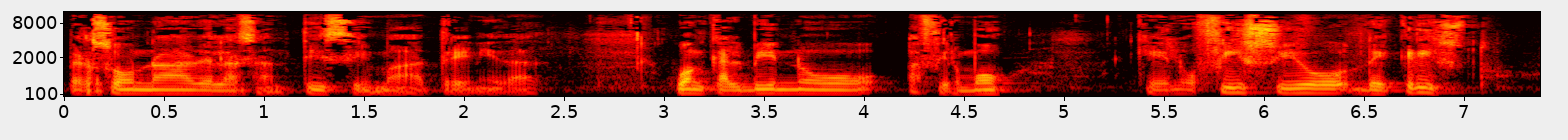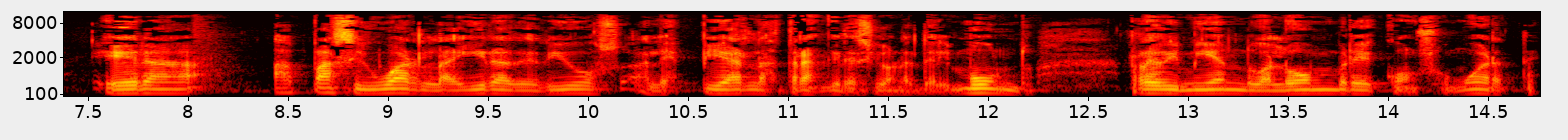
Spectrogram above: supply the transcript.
persona de la Santísima Trinidad. Juan Calvino afirmó que el oficio de Cristo era apaciguar la ira de Dios al espiar las transgresiones del mundo, redimiendo al hombre con su muerte,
